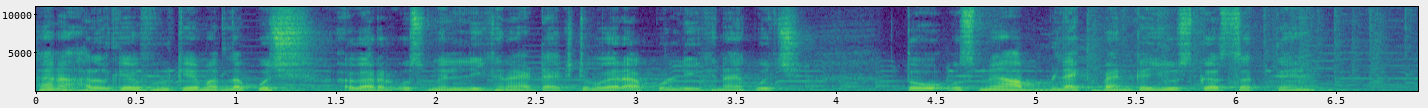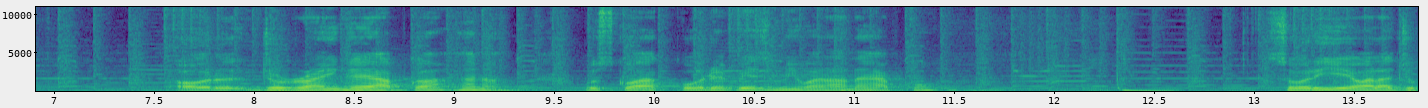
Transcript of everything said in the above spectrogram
है ना? हल्के फुल्के मतलब कुछ अगर उसमें लिखना है टेक्स्ट वगैरह आपको लिखना है कुछ तो उसमें आप ब्लैक पेन का यूज़ कर सकते हैं। और जो ड्राइंग है आपका है ना? उसको आप कोरे पेज में ही बनाना है आपको। सॉरी ये वाला जो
